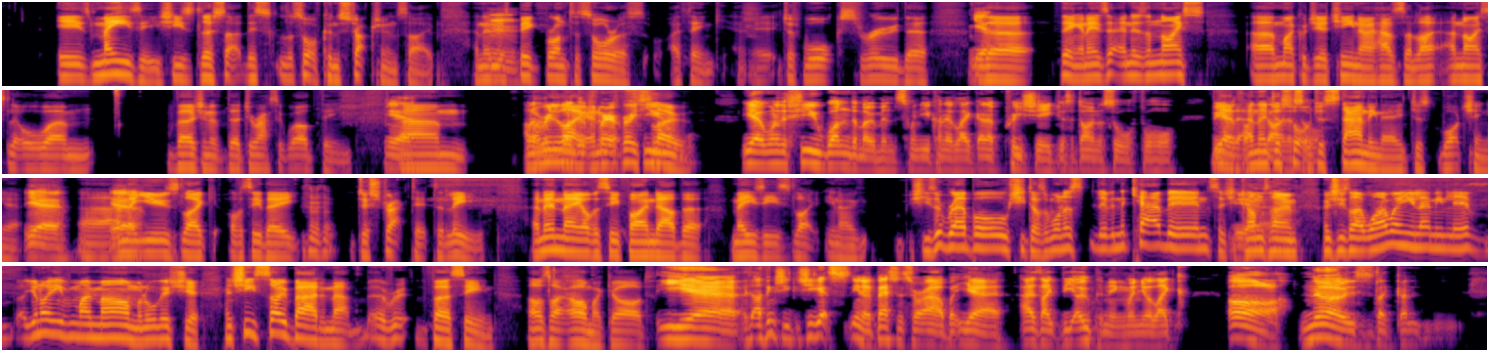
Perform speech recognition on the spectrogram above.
is Maisie? She's this uh, this l- sort of construction site, and then this Mm. big Brontosaurus, I think, it just walks through the Yeah. the thing, and is and there's a nice. Uh, Michael Giacchino has a li- a nice little um version of the Jurassic World theme. yeah. Um, and I really like it, and it was very few- slow. Yeah, one of the few wonder moments when you kind of like appreciate just a dinosaur for being Yeah, a and they're just sort of just standing there, just watching it. yeah. Uh, And they use like obviously they distract it to leave, and then they obviously find out that Maisie's like you know she's a rebel. She doesn't want to live in the cabin, so she comes home and she's like, "Why won't you let me live? You're not even my mom," and all this shit. And she's so bad in that uh, first scene. I was like, "Oh my god." Yeah, I think she she gets you know throw out, but yeah, as like the opening when you're like, oh no, this is like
